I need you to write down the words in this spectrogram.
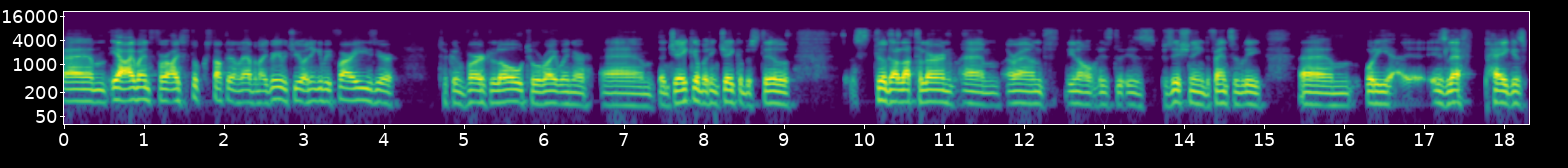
Um, yeah, I went for I stuck Stockdale 11. I agree with you. I think it'd be far easier to convert Lowe to a right winger um, than Jacob. I think Jacob is still still got a lot to learn um, around you know his his positioning defensively. Um, but he his left peg is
